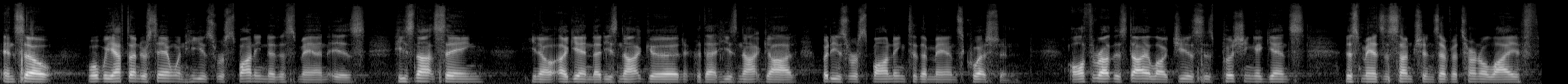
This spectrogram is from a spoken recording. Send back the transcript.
And so, what we have to understand when he is responding to this man is he's not saying, you know, again, that he's not good or that he's not God, but he's responding to the man's question. All throughout this dialogue, Jesus is pushing against this man's assumptions of eternal life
